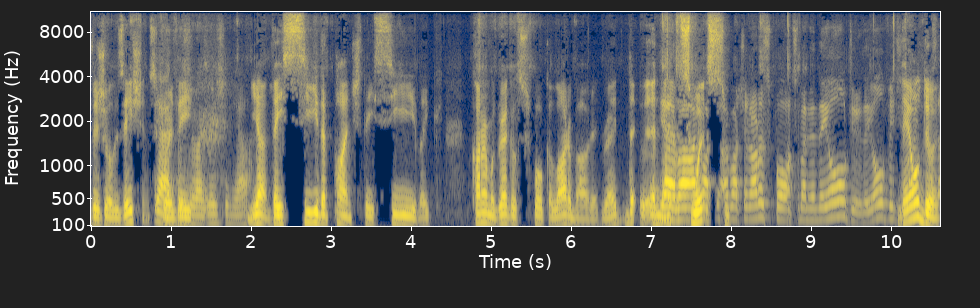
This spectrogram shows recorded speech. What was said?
visualizations yeah. where they Visualization. Yeah. yeah they see the punch, they see like Conor McGregor spoke a lot about it, right? And Yeah, well, I, watch, I watch a lot of sportsmen, and they all do. They all they all do it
